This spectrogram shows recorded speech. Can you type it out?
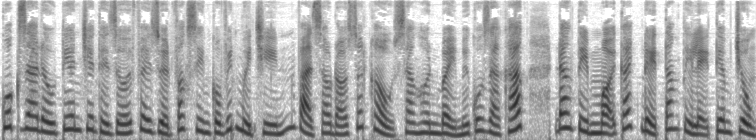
quốc gia đầu tiên trên thế giới phê duyệt vaccine COVID-19 và sau đó xuất khẩu sang hơn 70 quốc gia khác, đang tìm mọi cách để tăng tỷ lệ tiêm chủng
